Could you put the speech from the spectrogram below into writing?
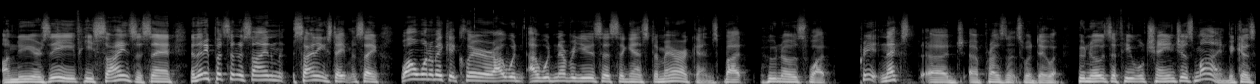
on New Year's Eve, he signs this and, and then he puts in a sign, signing statement saying, "Well, I want to make it clear, I would I would never use this against Americans, but who knows what." Pre- next uh, uh, presidents would do it. Who knows if he will change his mind because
